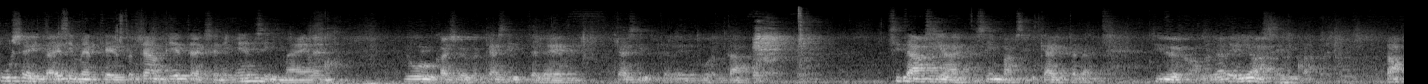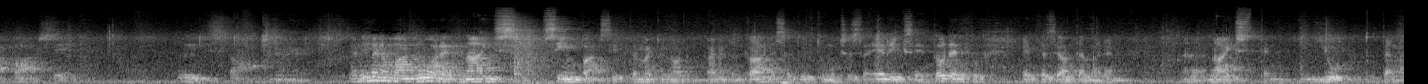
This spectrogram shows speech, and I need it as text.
useita esimerkkejä, joista tämä on tietääkseni ensimmäinen julkaisu, joka käsittelee, käsittelee tuota, sitä asiaa, että simpanssit käyttävät työkaluja eli aseita tappaakseen riistaa. Ja nimenomaan nuoret naissimpanssit, tämäkin on ainakin kahdessa tutkimuksessa erikseen todettu, että se on tämmöinen naisten juttu, tämä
